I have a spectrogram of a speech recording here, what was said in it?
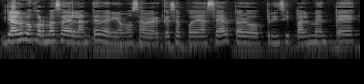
Ya a lo mejor más adelante veríamos a ver qué se puede hacer, pero principalmente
